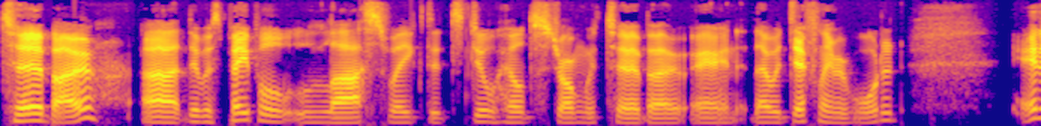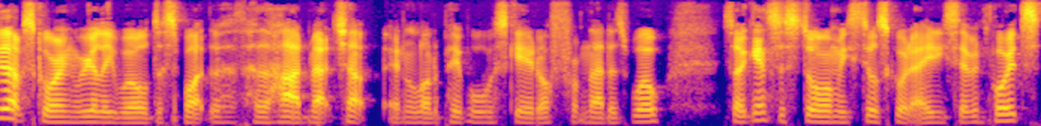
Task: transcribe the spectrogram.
Turbo. Uh, there was people last week that still held strong with Turbo, and they were definitely rewarded. Ended up scoring really well despite the, the hard matchup, and a lot of people were scared off from that as well. So against the Storm, he still scored 87 points.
